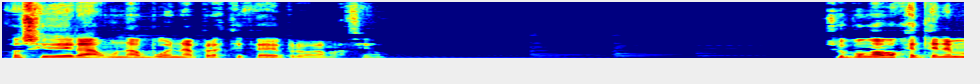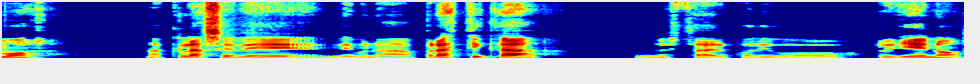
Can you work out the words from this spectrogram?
considera una buena práctica de programación. Supongamos que tenemos una clase de, una práctica, donde está el código relleno,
